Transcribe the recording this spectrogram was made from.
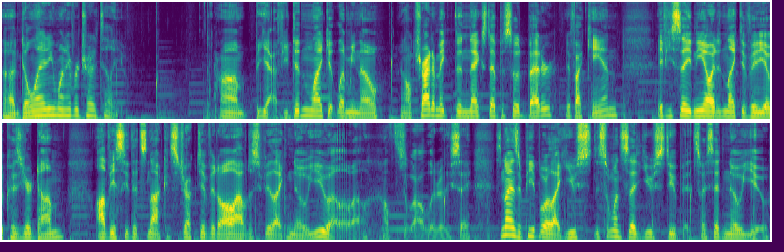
Uh, don't let anyone ever try to tell you. Um, but yeah, if you didn't like it, let me know, and I'll try to make the next episode better if I can. If you say, Neo, I didn't like the video because you're dumb, obviously that's not constructive at all. I'll just be like, no, you, lol. I'll, I'll literally say. Sometimes if people are like, you, someone said you stupid, so I said no, you.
